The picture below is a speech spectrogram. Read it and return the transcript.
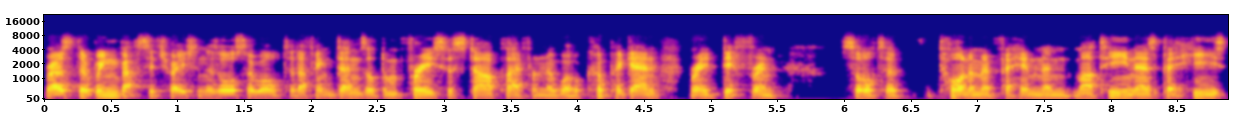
Whereas the wing back situation has also altered. I think Denzel Dumfries, a star player from the World Cup again, very different sort of tournament for him than Martinez, but he's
